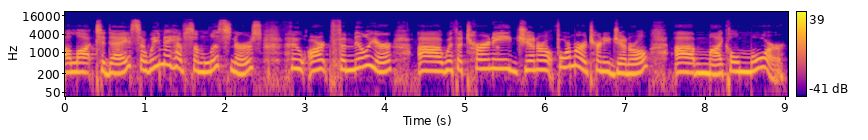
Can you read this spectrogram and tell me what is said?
a lot today, so we may have some listeners who aren't familiar uh, with Attorney General, former Attorney General uh, Michael Moore.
